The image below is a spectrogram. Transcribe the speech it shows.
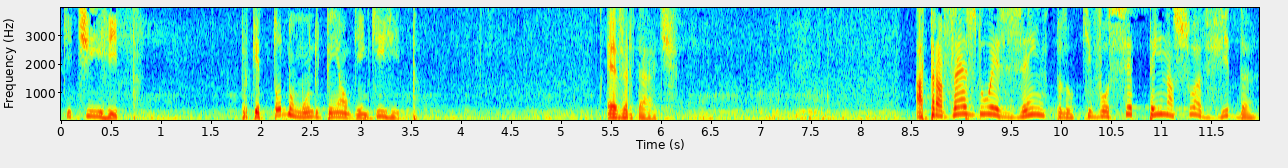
que te irrita. Porque todo mundo tem alguém que irrita. É verdade. Através do exemplo que você tem na sua vida,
